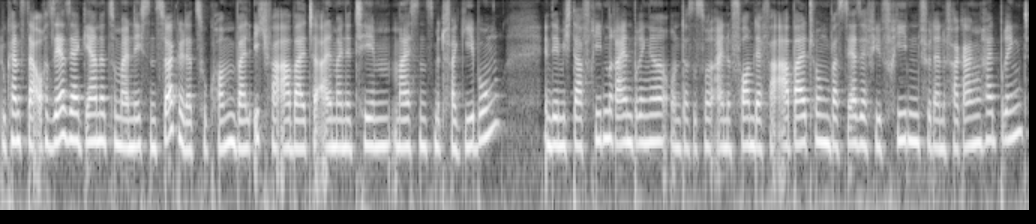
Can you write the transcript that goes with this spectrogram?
Du kannst da auch sehr, sehr gerne zu meinem nächsten Circle dazu kommen, weil ich verarbeite all meine Themen meistens mit Vergebung. indem ich da Frieden reinbringe. Und das ist so eine Form der Verarbeitung, was sehr, sehr viel Frieden für deine Vergangenheit bringt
